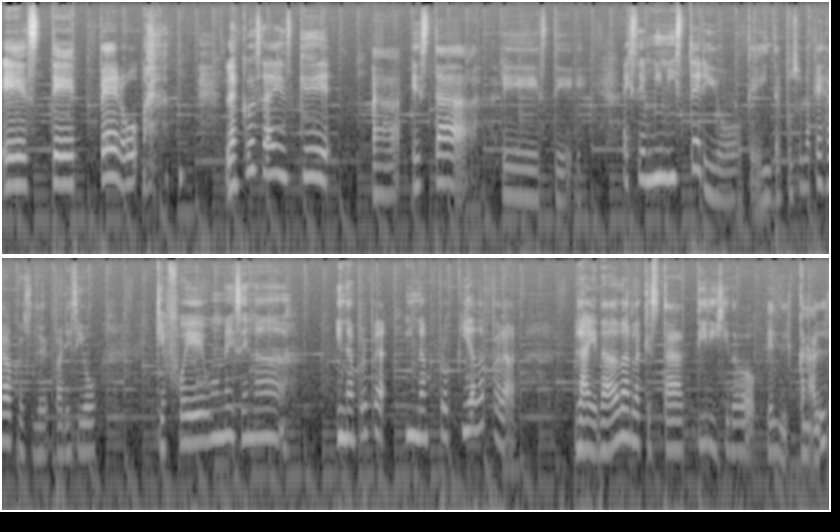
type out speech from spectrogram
Este, pero la cosa es que a esta, este, a este ministerio que interpuso la queja, pues le pareció que fue una escena inapropiada, inapropiada para la edad a la que está dirigido el canal.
